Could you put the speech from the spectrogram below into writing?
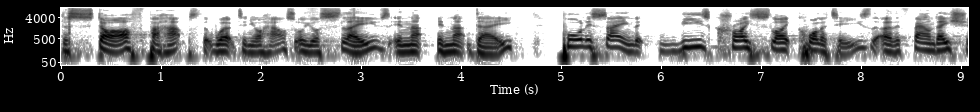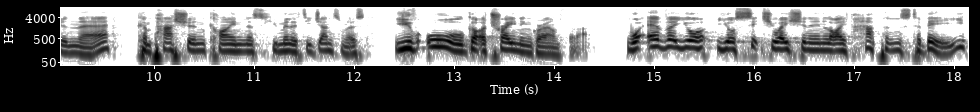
the staff, perhaps, that worked in your house, or your slaves in that, in that day. Paul is saying that these Christ like qualities that are the foundation there compassion, kindness, humility, gentleness You've all got a training ground for that. Whatever your, your situation in life happens to be,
